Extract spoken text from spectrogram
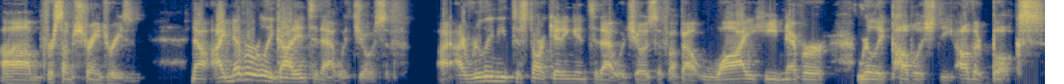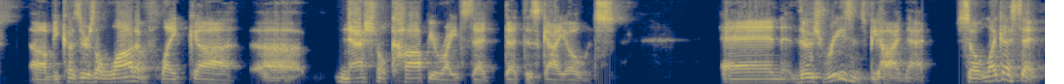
um, for some strange reason. Now, I never really got into that with Joseph. I, I, really need to start getting into that with Joseph about why he never really published the other books, uh, because there's a lot of like uh, uh, national copyrights that that this guy owns, and there's reasons behind that. So, like I said,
